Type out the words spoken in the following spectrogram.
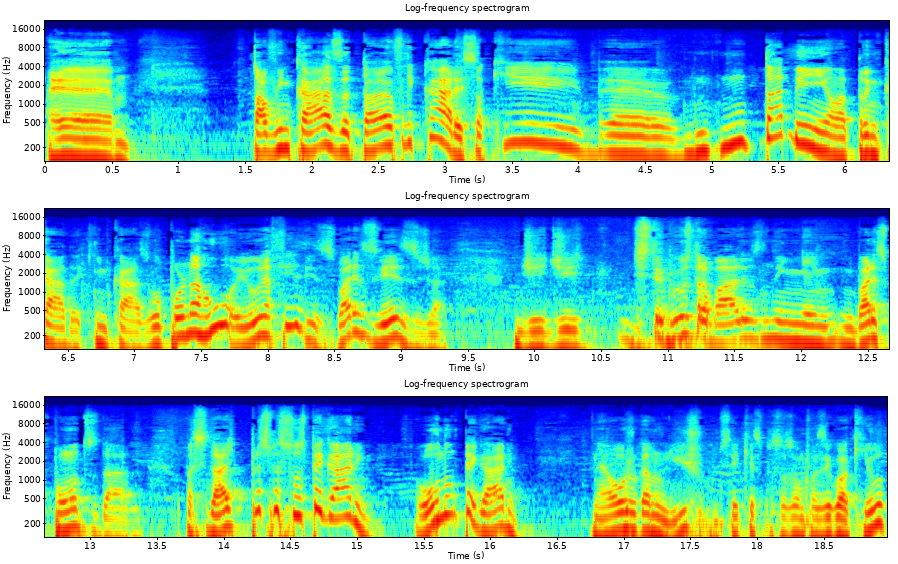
é, em casa tá? Eu falei, cara, isso aqui é, não tá bem ela trancada aqui em casa. Vou pôr na rua. Eu já fiz isso várias vezes já. De, de distribuir os trabalhos em, em, vários pontos da, da cidade para as pessoas pegarem. Ou não pegarem. Né? Ou jogar no lixo. Não sei que as pessoas vão fazer igual aquilo.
